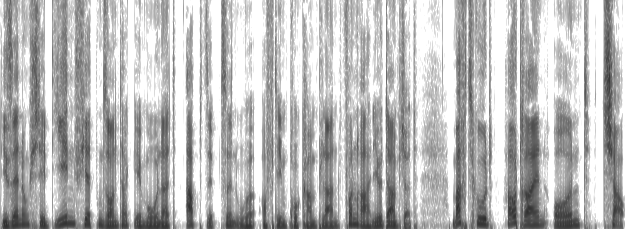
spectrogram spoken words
Die Sendung steht jeden vierten Sonntag im Monat ab 17 Uhr auf dem Programmplan von Radio Darmstadt. Macht's gut, haut rein und ciao.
